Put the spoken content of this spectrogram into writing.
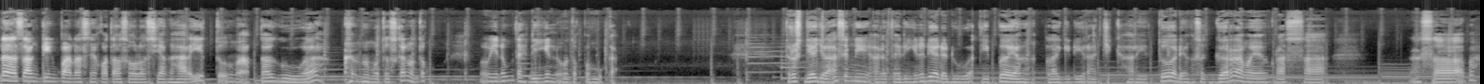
Nah saking panasnya kota Solo siang hari itu maka gua memutuskan untuk meminum teh dingin untuk pembuka Terus dia jelasin nih ada teh dinginnya dia ada dua tipe yang lagi diracik hari itu. Ada yang seger sama yang rasa rasa apa?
